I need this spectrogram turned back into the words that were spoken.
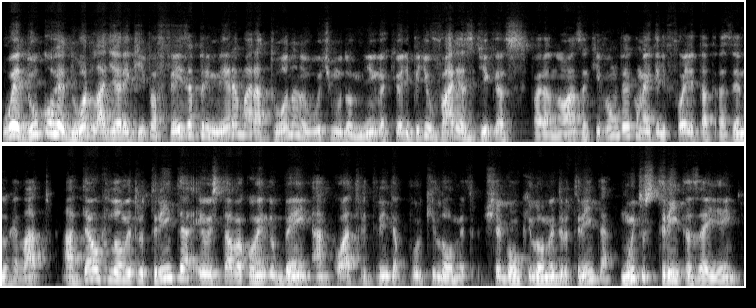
O Edu Corredor, lá de Arequipa, fez a primeira maratona no último domingo. Aqui ele pediu várias dicas para nós aqui. Vamos ver como é que ele foi. Ele está trazendo o relato. Até o quilômetro 30, eu estava correndo bem a 4,30 por quilômetro. Chegou o quilômetro 30, muitos 30 aí, hein?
